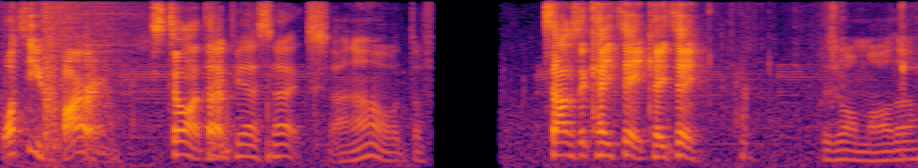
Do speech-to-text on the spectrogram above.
What are you firing? Still not dead. APSX. I know. What the f Sounds like KT. KT. There's one more though.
